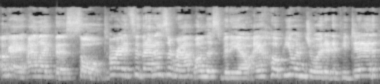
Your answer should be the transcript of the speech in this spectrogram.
Okay, I like this, sold. All right, so that is a wrap on this video. I hope you enjoyed it. If you did,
